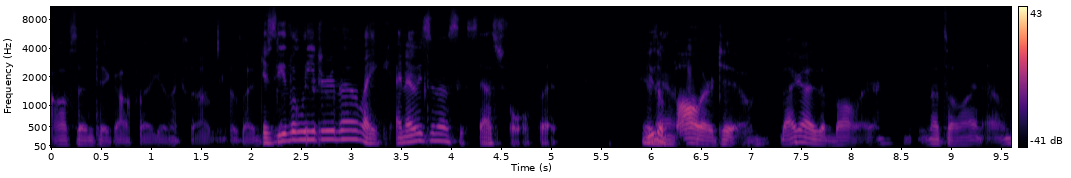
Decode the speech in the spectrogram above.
offset and takeoff I get mixed up because I Is he the leader though? Like I know he's the most successful, but he's a baller too. That guy's a baller. That's all I know.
